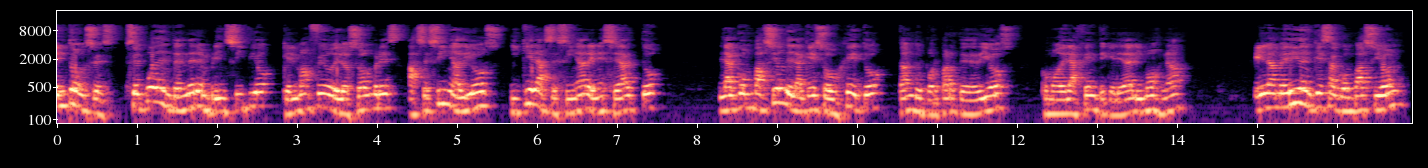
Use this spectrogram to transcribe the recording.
Entonces, se puede entender en principio que el más feo de los hombres asesine a Dios y quiera asesinar en ese acto la compasión de la que es objeto, tanto por parte de Dios como de la gente que le da limosna, en la medida en que esa compasión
